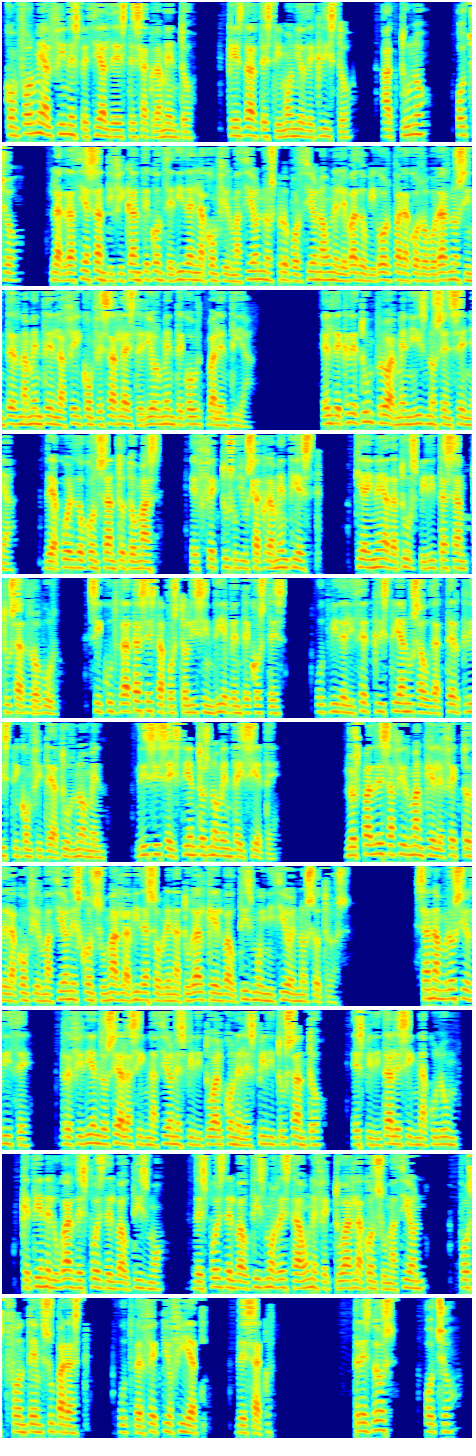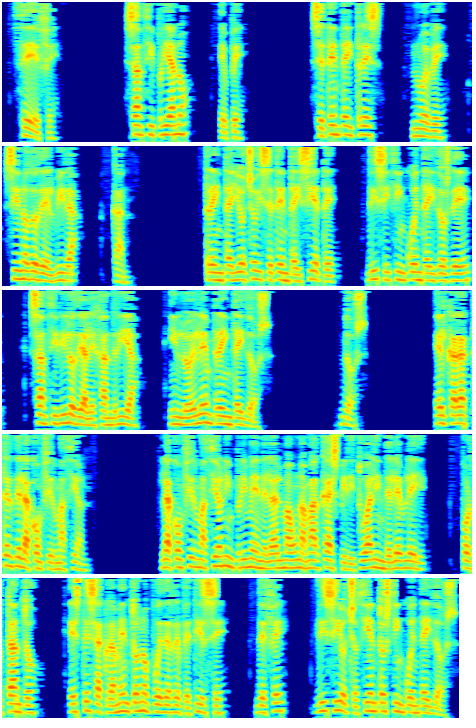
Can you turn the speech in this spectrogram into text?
Conforme al fin especial de este sacramento, que es dar testimonio de Cristo, Act 1, 8, la gracia santificante concedida en la confirmación nos proporciona un elevado vigor para corroborarnos internamente en la fe y confesarla exteriormente con valentía. El Decretum pro Armeniis nos enseña, de acuerdo con Santo Tomás, effectus uius sacramenti est, que ainea datur spirita sanctus ad robur, sicut datas est apostolis in die Pentecostes, ut videlicet Christianus audacter Christi confiteatur nomen, disi 697. Los padres afirman que el efecto de la confirmación es consumar la vida sobrenatural que el bautismo inició en nosotros. San Ambrosio dice, refiriéndose a la asignación espiritual con el Espíritu Santo, Spiritale signaculum, que tiene lugar después del bautismo, después del bautismo resta aún efectuar la consumación, post fontem superast, ut perfectio fiat, de sac. 3.2, 8, cf. San Cipriano, ep. 73, 9, Sínodo de Elvira, can. 38 y 77, Disi 52 de, San Cirilo de Alejandría, Inloelem 32. 2. El carácter de la confirmación. La confirmación imprime en el alma una marca espiritual indeleble y, por tanto, este sacramento no puede repetirse, de fe, Disi 852.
